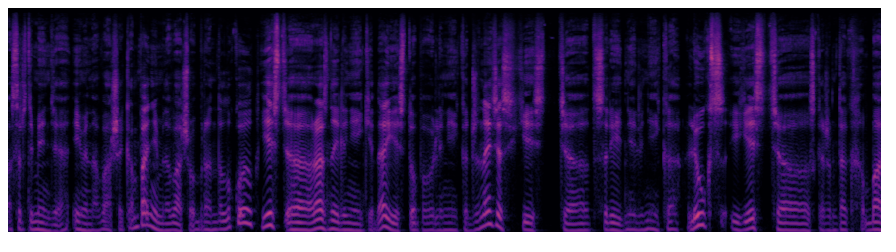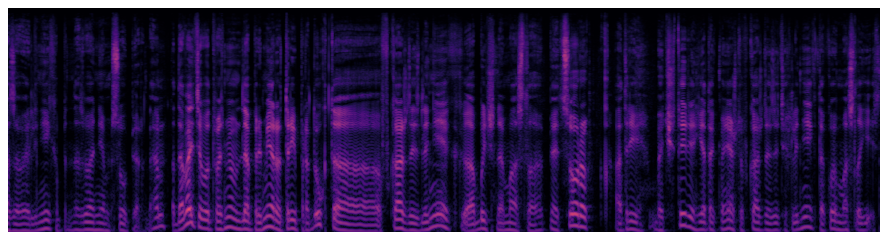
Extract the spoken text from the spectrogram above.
ассортименте именно вашей компании, именно вашего бренда Лукойл, есть э, разные линейки. Да? Есть топовая линейка Genesis, есть средняя линейка люкс и есть, э, скажем так, базовая линейка под названием супер. Да? Давайте вот возьмем для примера три продукта. В каждой из линеек обычное масло 540, А3, Б4. Я так понимаю, что в каждой из этих линеек такое масло есть.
